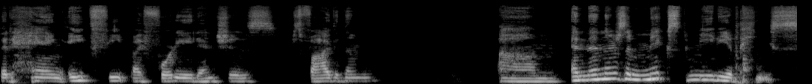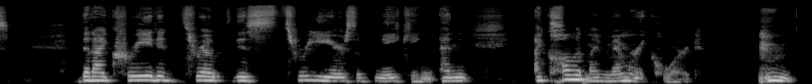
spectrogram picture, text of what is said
that hang eight feet by forty eight inches. There's five of them. Um, and then there's a mixed media piece that I created throughout this three years of making. And I call it my memory cord. and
